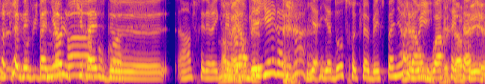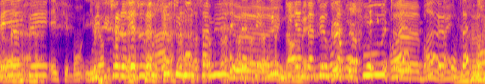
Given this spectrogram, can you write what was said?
d'autres clubs espagnols qui rêvent Pourquoi de. Hein, Frédéric, Non, regardez. Payé, là déjà Il y, a- il y a d'autres clubs espagnols. Ah là, oui. on voit Retafe, Retafe. Retafe. Et puis bon, Oui, sur les réseaux sociaux, tout le monde s'amuse. fait, oui. Kylian Non, mais- Mbappé au Clermont Foot. euh, Ouais, bon, ouais, oui. on t'attend.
